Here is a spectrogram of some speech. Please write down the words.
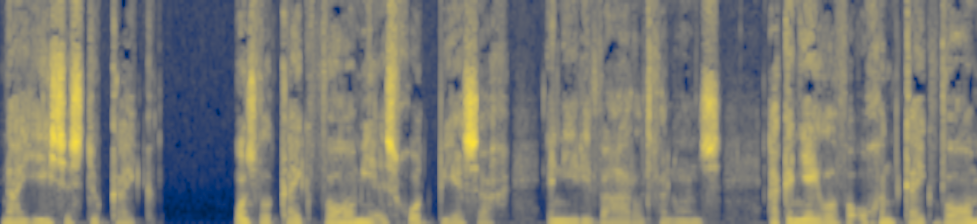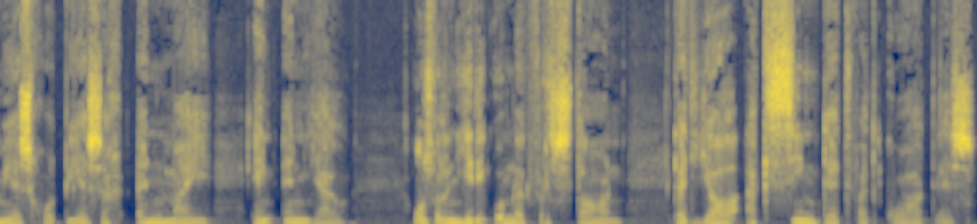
na Jesus toe kyk Ons wil kyk waarmee is God besig in hierdie wêreld van ons. Ek en jy wil vanoggend kyk waarmee is God besig in my en in jou. Ons wil in hierdie oomblik verstaan dat ja, ek sien dit wat kwaad is,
